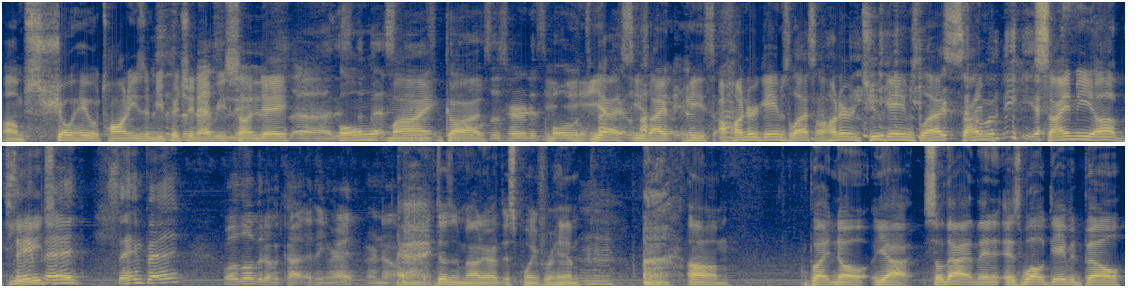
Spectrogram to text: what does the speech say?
Um, Shohei Ohtani's gonna be This is the pitching every news, Sunday. uh, this is the oh my God! Pujols has heard his whole yes, he's like he's 100 games less, 102 games less. Sign, me? Yes. sign me up. Same DH pay. Same pay. Well, a little bit of a cut, I think, right? Or no? It doesn't matter at this point for him. Mm-hmm. um, but no, yeah. So that and then as well, David Bell.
